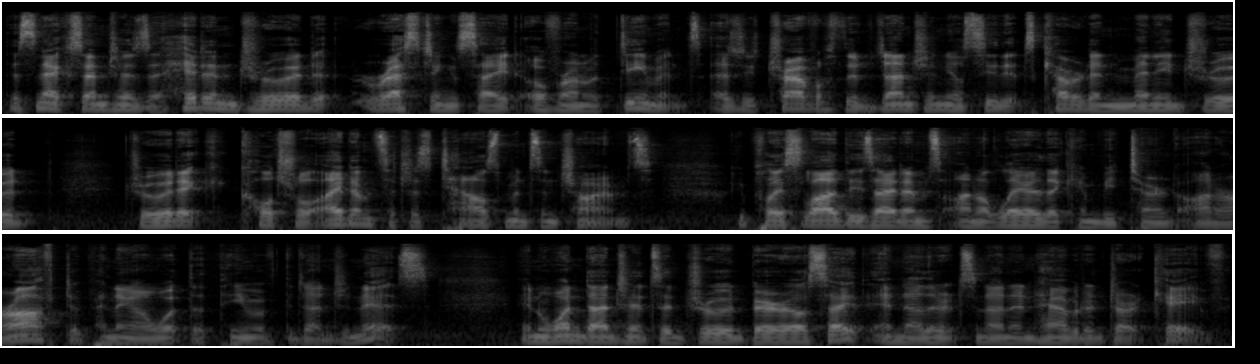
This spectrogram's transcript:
This next dungeon is a hidden druid resting site overrun with demons. As you travel through the dungeon, you'll see that it's covered in many druid, druidic cultural items such as talismans and charms. We place a lot of these items on a layer that can be turned on or off depending on what the theme of the dungeon is. In one dungeon, it's a druid burial site, in another, it's an uninhabited dark cave.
